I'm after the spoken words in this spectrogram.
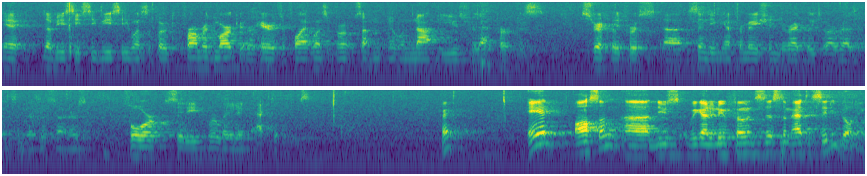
If WCCBC wants to promote the farmer's market or Heritage Flight wants to promote something, it will not be used for that purpose. Strictly for, uh, sending information directly to our residents and business owners for city-related activities. Okay? And awesome, uh, new, we got a new phone system at the city building.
